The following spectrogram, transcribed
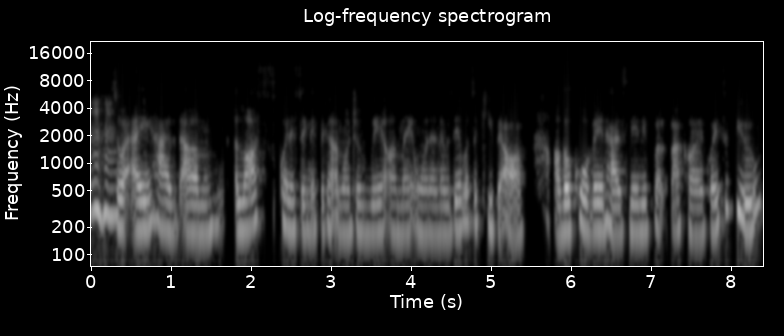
mhm. So I had um lost quite a significant amount of weight on my own and I was able to keep it off. Although COVID has made me put back on quite a few.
